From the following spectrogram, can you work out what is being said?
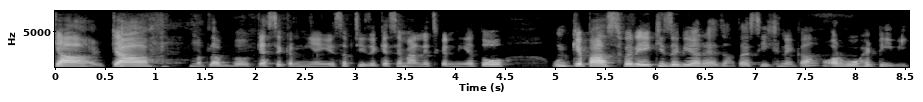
क्या क्या मतलब कैसे करनी है ये सब चीज़ें कैसे मैनेज करनी है। तो उनके पास फिर एक ही ज़रिया रह जाता है सीखने का और वो है टीवी।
